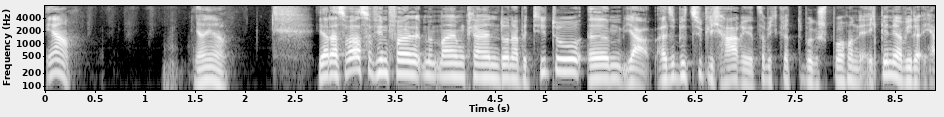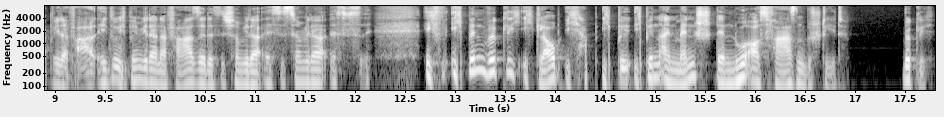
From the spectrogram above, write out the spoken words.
ja. Ja, ja. Ja, das war es auf jeden Fall mit meinem kleinen Don Appetito. Ähm, ja, also bezüglich Haare, jetzt habe ich gerade drüber gesprochen. Ich bin ja wieder, ich habe wieder Phase, ich bin wieder in der Phase, das ist schon wieder, es ist schon wieder, es ist, ich, ich bin wirklich, ich glaube, ich, hab, ich, bin, ich bin ein Mensch, der nur aus Phasen besteht. Wirklich.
